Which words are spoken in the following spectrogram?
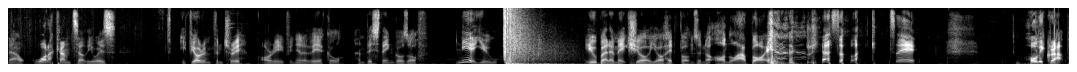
Now, what I can tell you is, if you're infantry, or even in a vehicle, and this thing goes off near you, you better make sure your headphones are not on loud, boy. That's all I can say. Holy crap,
